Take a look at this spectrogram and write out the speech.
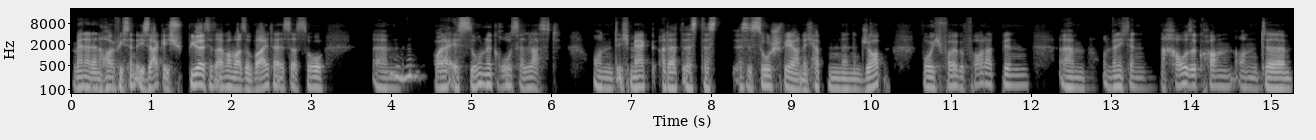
Männer denn häufig sind. Ich sage, ich spiele das jetzt einfach mal so weiter, ist das so, ähm, mhm. boah, da ist so eine große Last. Und ich merke, ah, das, das, es ist so schwer. Und ich habe einen Job, wo ich voll gefordert bin. Ähm, und wenn ich dann nach Hause komme und ähm,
